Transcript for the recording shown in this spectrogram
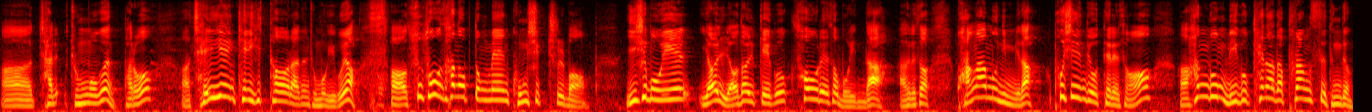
어, 자료, 종목은 바로 어, JNK 히터라는 종목이고요. 어, 수소산업동맹 공식 출범. 25일 18개국 서울에서 모인다. 아, 그래서 광화문입니다. 포시인즈 호텔에서 어, 한국, 미국, 캐나다, 프랑스 등등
